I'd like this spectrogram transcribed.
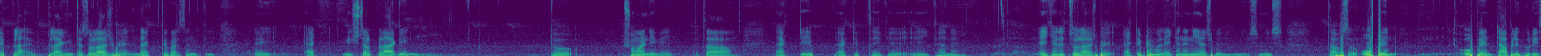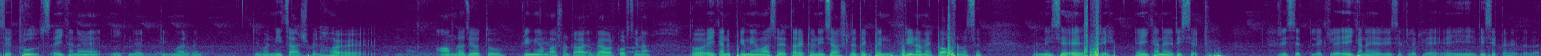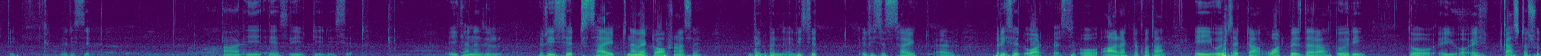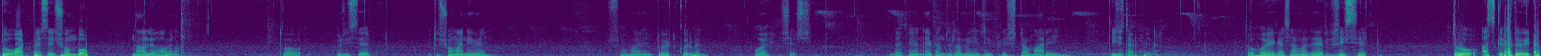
এই প্লাগিনটা চলে আসবে, দেখতে পাচ্ছেন কি? এই ইনস্টল প্লাগইন তো সময় নেবে। তা অ্যাক্টিভ অ্যাক্টিভ থেকে এইখানে এইখানে চলে আসবে। অ্যাক্টিভ টিমেল এইখানে নিয়ে আসবে, মিস তারপর open open W reset tools এইখানে এইখানে মারবেন। টিমার নিচে আসবেন। আমরা যেহেতু প্রিমিয়াম বাসনটা ব্যবহার করছি না, তো এইখানে প্রিমিয়াম আছে, তার একটু নিচে আসলে দেখবেন ফ্রি নামে একটা অপশন আছে। নিচে ফ্রি এইখানে রিসেট রিসেট লিখলে, এইখানে রিসেট লিখলে এই রিসেটটা হয়ে যাবে আর কি। Reset R E S E T reset এইখানে যে রিসেট সাইট নামে একটা অপশন আছে, দেখবেন রিসেট রিসেট সাইট আর রিসেট ওয়ার্ডপেজ ও আর একটা কথা, এই ওয়েবসাইটটা ওয়ার্ডপেজ দ্বারা তৈরি, তো এই এই কাজটা শুধু ওয়ার্ডপ্রেসেই সম্ভব নাহলে হবে না। তো রিসেট একটু সময় নেবে। সময় একটু ওয়েট করবেন। ওই, শেষ। দেখেন, এখন যদি আমি রিফ্রেশটা মারি, কিছু থাকবে না। তো হয়ে গেছে আমাদের রিসেট তো আজকের ভিডিও এইটুকু।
